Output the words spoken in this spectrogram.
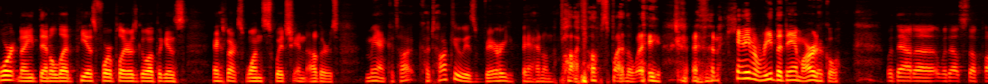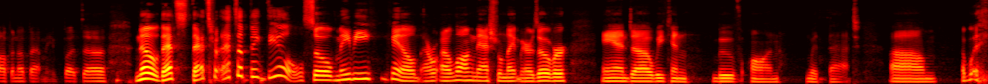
Fortnite that'll let PS4 players go up against Xbox One, Switch, and others. Man, Kota- Kotaku is very bad on the pop-ups. By the way, I said I can't even read the damn article without uh without stuff popping up at me. But uh no, that's that's that's a big deal. So maybe you know our, our long national nightmare is over, and uh, we can move on with that. Um, and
